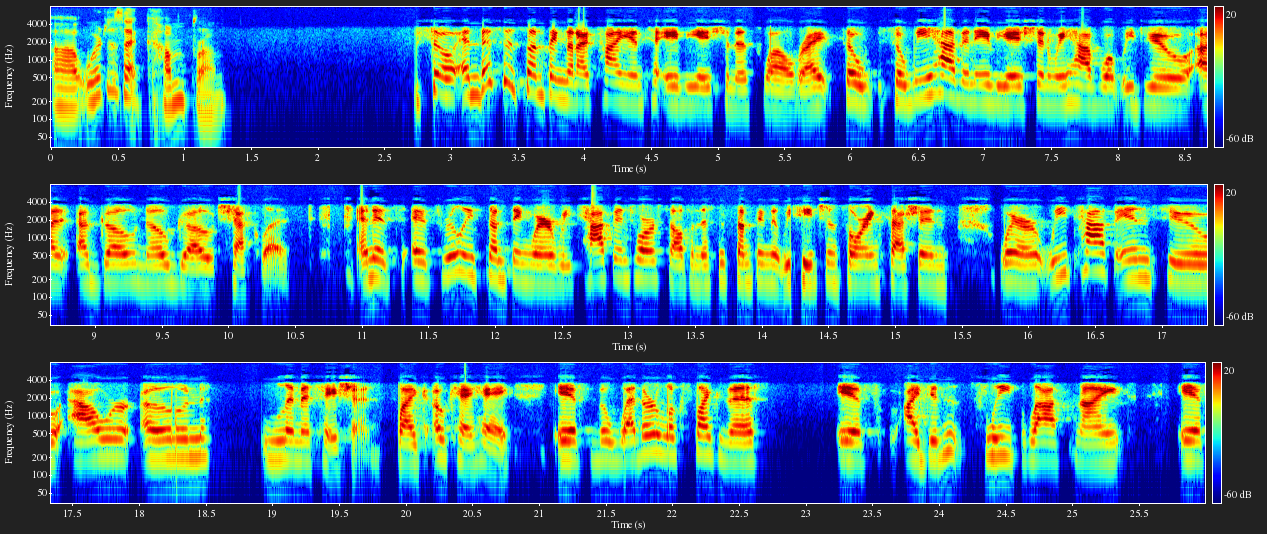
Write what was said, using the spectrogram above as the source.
Uh, where does that come from? So, and this is something that I tie into aviation as well, right? So, so we have in aviation, we have what we do a, a go, no go checklist. And it's, it's really something where we tap into ourselves, and this is something that we teach in soaring sessions, where we tap into our own limitations. Like, okay, hey, if the weather looks like this, if I didn't sleep last night, if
